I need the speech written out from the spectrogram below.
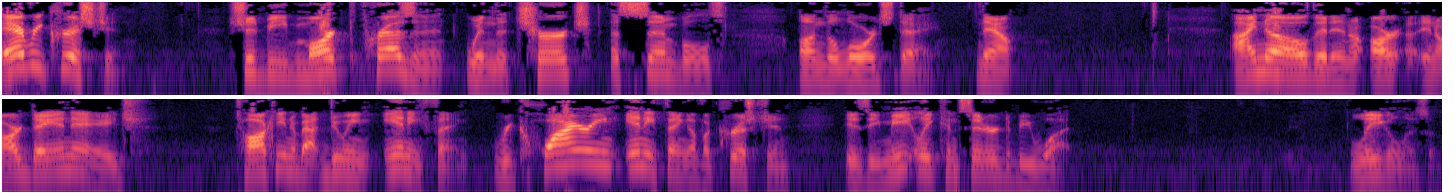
Every Christian should be marked present when the church assembles on the Lord's day. Now, I know that in our in our day and age, talking about doing anything, requiring anything of a Christian is immediately considered to be what? Legalism.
